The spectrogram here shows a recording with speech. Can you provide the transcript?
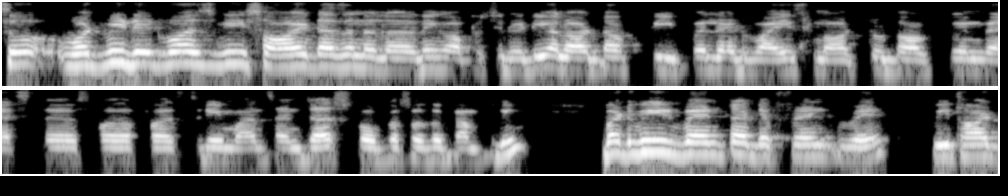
So what we did was we saw it as a learning opportunity. A lot of people advise not to talk to investors for the first three months and just focus on the company. But we went a different way. We thought,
